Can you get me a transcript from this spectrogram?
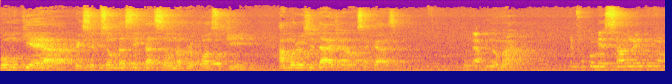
Como que é a percepção da aceitação na proposta de amorosidade na nossa casa. É. Indomar? Eu vou começar lendo uma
